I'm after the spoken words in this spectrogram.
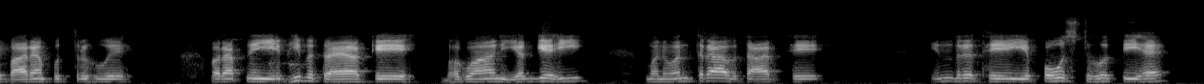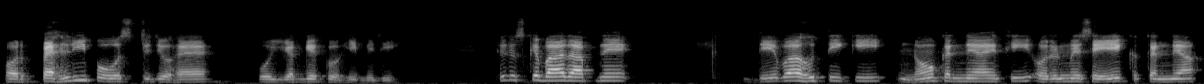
बारह पुत्र हुए। और आपने ये भी बताया कि भगवान यज्ञ ही मनवंतरा अवतार थे। इंद्र थे, ये पोस्ट होती है। और पहली पोस्ट जो है, वो यज्ञ को ही मिली। फिर उसके बाद आपने देवाहुति की नौ कन्याएँ थी और उनमें से एक कन्या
